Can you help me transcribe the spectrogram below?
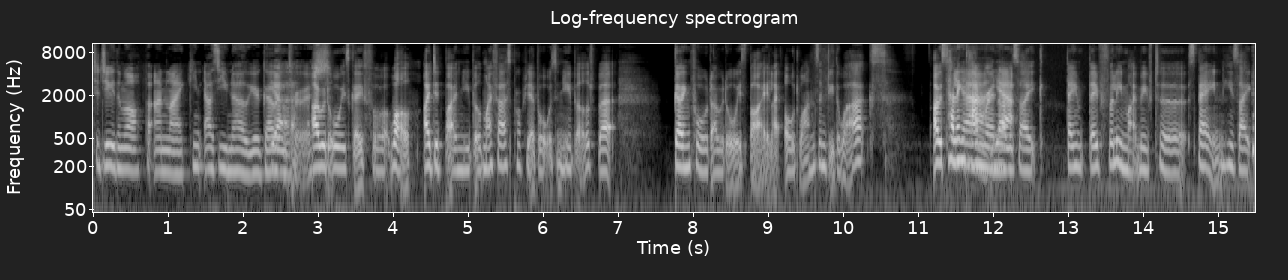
to do them up and like as you know you're going yeah. through it. I would always go for, well, I did buy a new build. My first property I bought was a new build, but going forward, I would always buy like old ones and do the works. I was telling Yeah, Cameron, I was like, they they fully might move to Spain. He's like,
